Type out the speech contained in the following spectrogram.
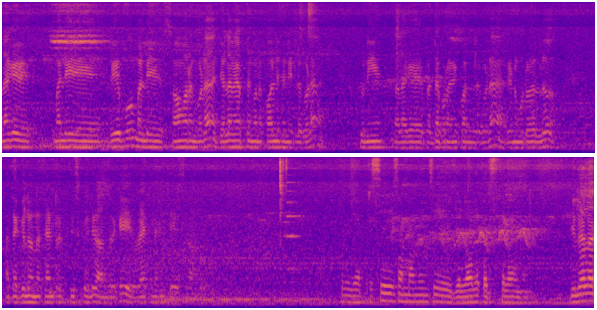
అలాగే మళ్ళీ రేపు మళ్ళీ సోమవారం కూడా జిల్లా వ్యాప్తంగా ఉన్న కాలనీస్ అన్నింటిలో కూడా తుని అలాగే పెద్దాపురం కాలనీలో కూడా రెండు మూడు రోజుల్లో ఆ దగ్గరలో ఉన్న సెంటర్కి తీసుకెళ్ళి వాళ్ళందరికీ వ్యాక్సినేషన్ ఇప్పుడు లెప్రసీ సంబంధించి జిల్లాలో పరిస్థితి ఎలా ఉందండి జిల్లాలో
